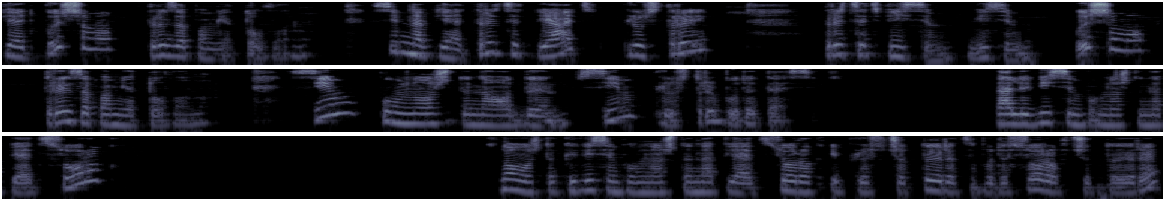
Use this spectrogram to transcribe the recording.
5 пишемо, 3 запам'ятовуємо. 7 на 5 35, плюс 3 38. 8 пишемо, 3 запам'ятовуємо. 7 помножити на 1 7, плюс 3 буде 10. Далі 8 помножити на 5 40. Знову ж таки, 8 помножити на 5 40 і плюс 4 це буде 44.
